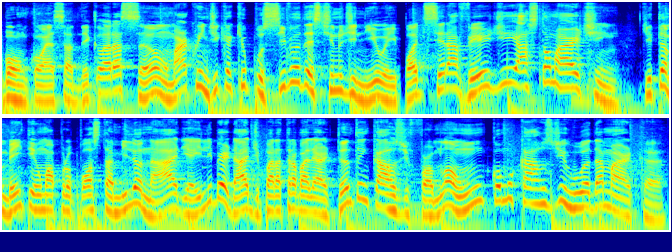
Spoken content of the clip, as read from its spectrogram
Bom, com essa declaração, Marco indica que o possível destino de Newey pode ser a verde Aston Martin, que também tem uma proposta milionária e liberdade para trabalhar tanto em carros de Fórmula 1 como carros de rua da marca.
